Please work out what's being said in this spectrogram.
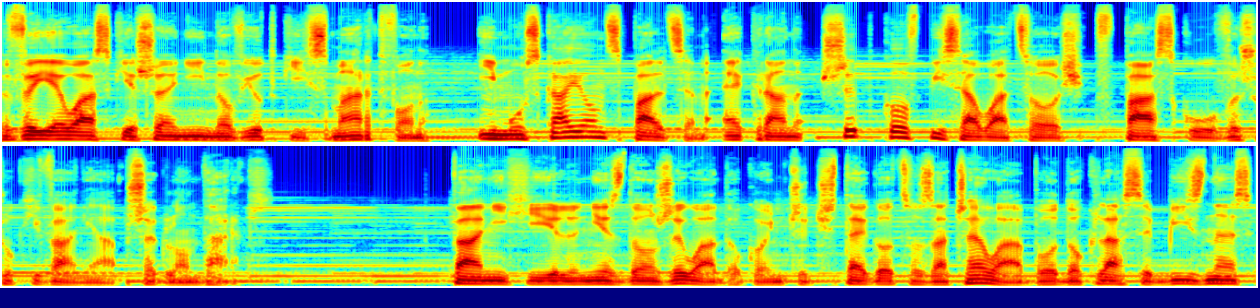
Wyjęła z kieszeni nowiutki smartfon i muskając palcem ekran, szybko wpisała coś w pasku wyszukiwania przeglądarki. Pani Hill nie zdążyła dokończyć tego, co zaczęła, bo do klasy biznes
